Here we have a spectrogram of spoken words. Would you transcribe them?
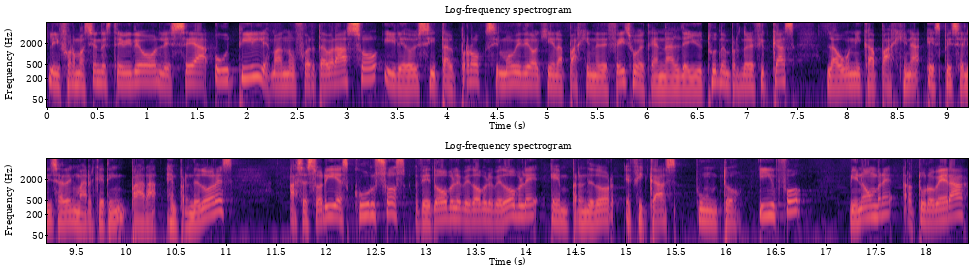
la información de este video les sea útil, les mando un fuerte abrazo y le doy cita al próximo video aquí en la página de Facebook, el canal de YouTube de Emprendedor Eficaz, la única página especializada en marketing para emprendedores asesorías, cursos, www.emprendedoreficaz.info. Mi nombre, Arturo Vera,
